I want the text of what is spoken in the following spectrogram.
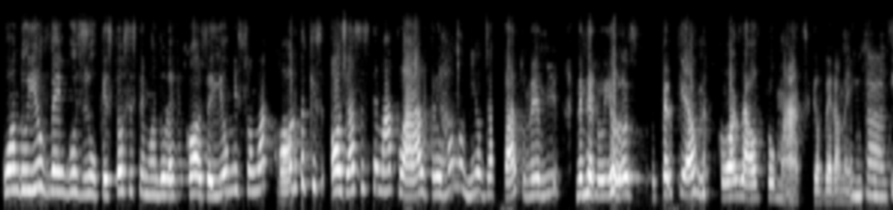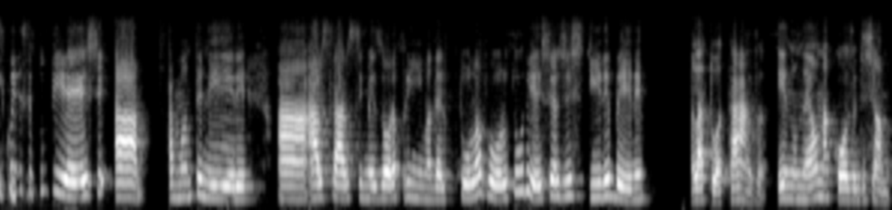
Quando io vengo giù, che sto sistemando le cose, io mi sono accorta che ho già sistemato altre, oh, mamma mia, ho già fatto, nemmeno io lo so, perché è una cosa automatica veramente. Fantastico. E quindi se tu riesci a, a mantenere, a alzarsi mezz'ora prima del tuo lavoro, tu riesci a gestire bene la tua casa e non è una cosa, diciamo,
